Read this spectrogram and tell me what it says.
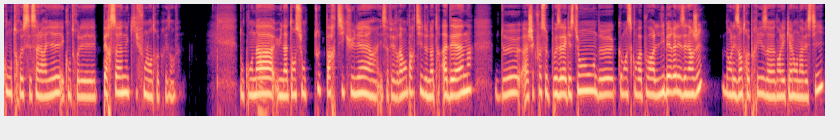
contre ses salariés et contre les personnes qui font l'entreprise en fait. Donc on a une attention toute particulière et ça fait vraiment partie de notre ADN de à chaque fois se poser la question de comment est-ce qu'on va pouvoir libérer les énergies dans les entreprises dans lesquelles on investit,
